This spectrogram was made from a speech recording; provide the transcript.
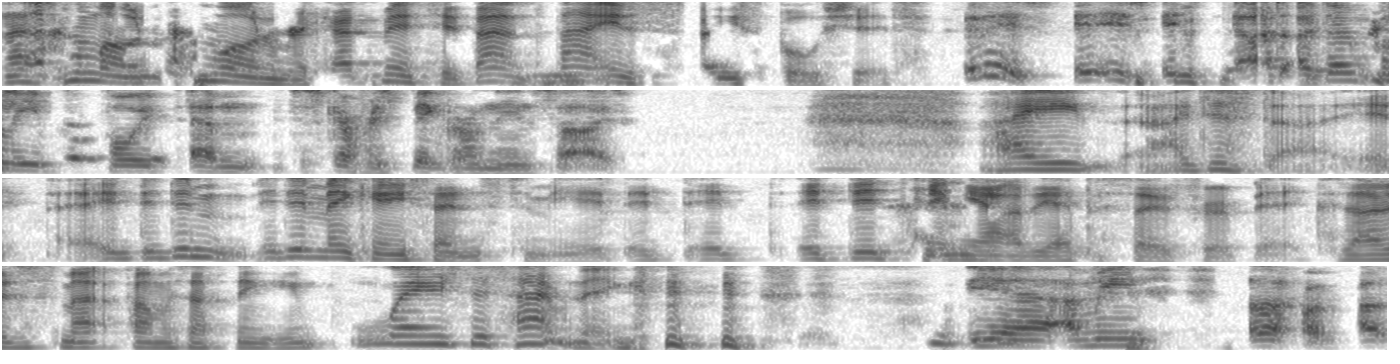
That's, come on, come on, Rick. Admit it. That that is space bullshit. It is. It is. It's, I, I don't believe Void um, Discovery is bigger on the inside. I I just uh, it, it didn't it didn't make any sense to me. It it it, it did take me out of the episode for a bit because I just found myself thinking, where is this happening? Yeah, I mean, uh, uh,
